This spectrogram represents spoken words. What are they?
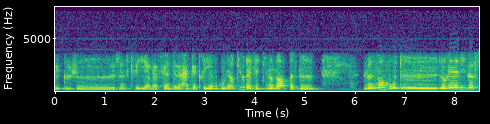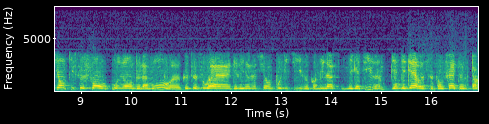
ce que j'inscris à la fin de la quatrième couverture, effectivement, parce que le nombre de, réalisations qui se font au nom de l'amour, euh, que ce soit des réalisations positives comme hélas négatives, hein, bien des guerres se sont faites par,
